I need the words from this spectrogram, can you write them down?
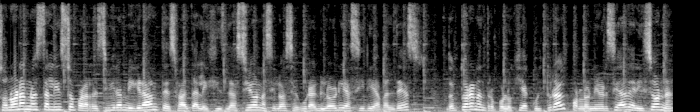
Sonora no está listo para recibir a migrantes, falta legislación, así lo asegura Gloria Siria Valdés, doctora en antropología cultural por la Universidad de Arizona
